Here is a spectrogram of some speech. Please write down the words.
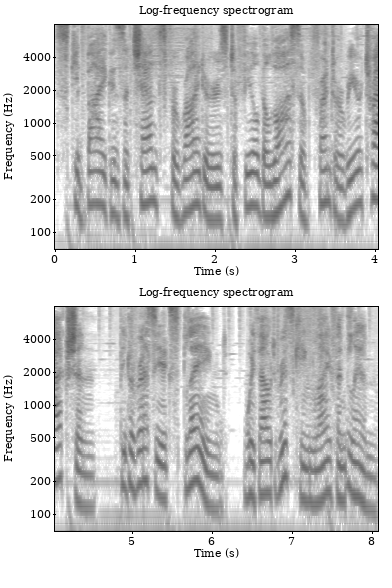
Skid bike is a chance for riders to feel the loss of front or rear traction, Pederesi explained, without risking life and limb.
